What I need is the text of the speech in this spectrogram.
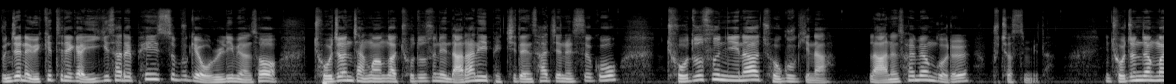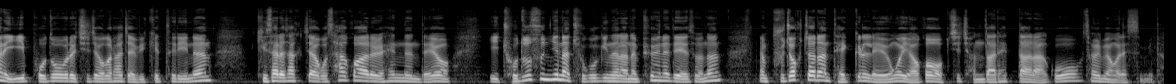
문제는 위키트리가 이 기사를 페이스북에 올리면서 조 전 장관과 조두순이 나란히 배치된 사진을 쓰고 조두순이나 조국이나 라는 설명글을 붙였습니다. 조 전 장관이 이 보도를 지적을 하자 위키트리는 기사를 삭제하고 사과를 했는데요. 이 조두순이나 조국이나라는 표현에 대해서는 그냥 부적절한 댓글 내용을 여과 없이 전달했다라고 설명을 했습니다.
